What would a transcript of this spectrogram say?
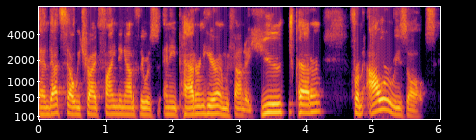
And that's how we tried finding out if there was any pattern here. And we found a huge pattern. From our results,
